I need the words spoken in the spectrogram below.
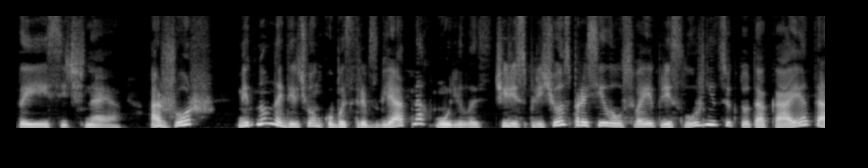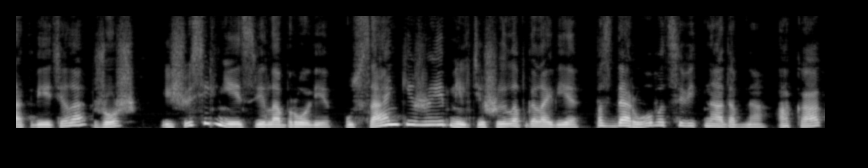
тысячная. А Жорж, метнув на девчонку быстрый взгляд, нахмурилась. Через плечо спросила у своей прислужницы, кто такая, та ответила «Жорж еще сильнее свела брови. У Саньки же мельтешила в голове. Поздороваться ведь надобно. А как?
